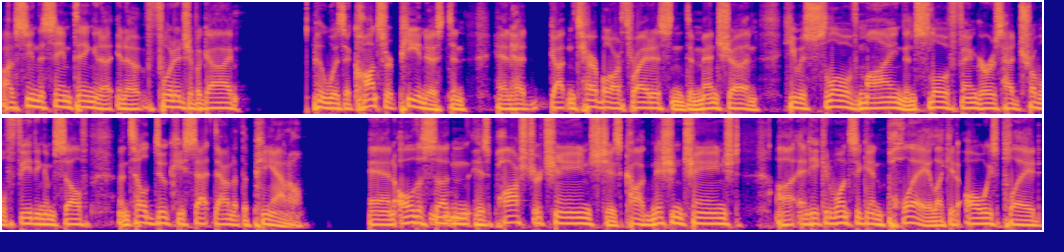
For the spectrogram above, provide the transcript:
I've seen the same thing in a in a footage of a guy who was a concert pianist and, and had gotten terrible arthritis and dementia. And he was slow of mind and slow of fingers, had trouble feeding himself until Duke, he sat down at the piano. And all of a sudden, his posture changed, his cognition changed, uh, and he could once again play like he'd always played.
